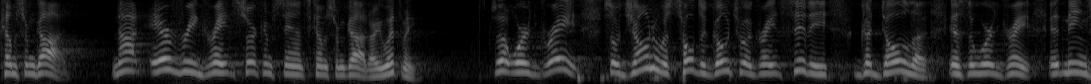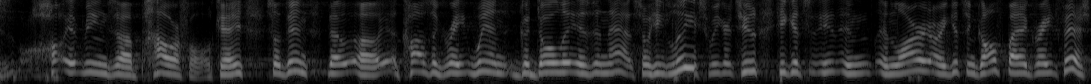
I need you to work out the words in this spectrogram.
comes from God. Not every great circumstance comes from God. Are you with me? So that word great. So Jonah was told to go to a great city. Gadola is the word great. It means it means uh, powerful. Okay. So then the uh, cause a great wind. Gadola is in that. So he leaves week or two. He gets enlarged or he gets engulfed by a great fish.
